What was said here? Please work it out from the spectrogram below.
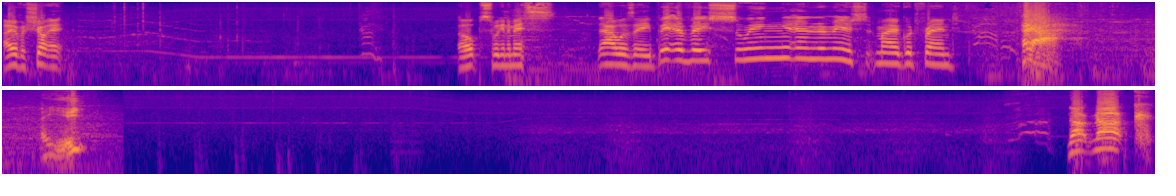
I overshot it. Oh, swing and a miss. That was a bit of a swing and a miss, my good friend. Hiya! Hey! Knock knock!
